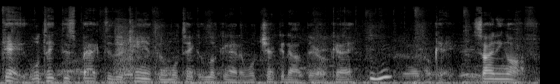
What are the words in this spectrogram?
Okay, we'll take this back to the camp and we'll take a look at it. We'll check it out there, okay? Mm-hmm. Okay, signing off.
